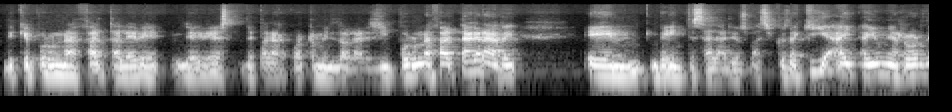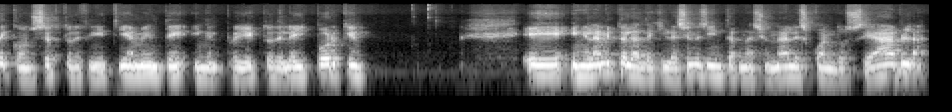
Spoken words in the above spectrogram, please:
de que por una falta leve debes de pagar 4 mil dólares y por una falta grave, 20 em, salarios básicos. Aquí hay, hay, un error de concepto definitivamente en el proyecto de ley porque eh, en el ámbito de las legislaciones internacionales, cuando se habla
